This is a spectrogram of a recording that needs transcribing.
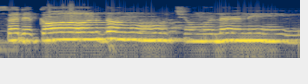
ਸਰਕਾਰ ਦਾ ਮੂੰਹ ਚੁੰਮ ਲੈਣੀਆਂ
